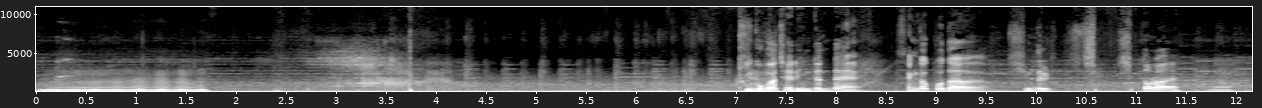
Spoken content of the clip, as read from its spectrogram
음... 기구가 제일 힘든데 생각보다 힘들 쉽, 쉽더라 어.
